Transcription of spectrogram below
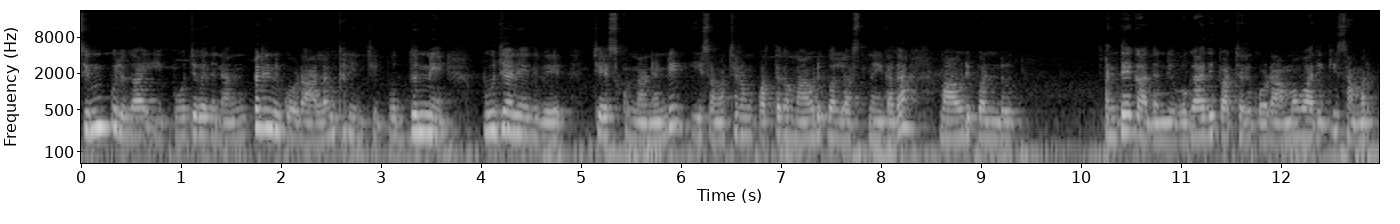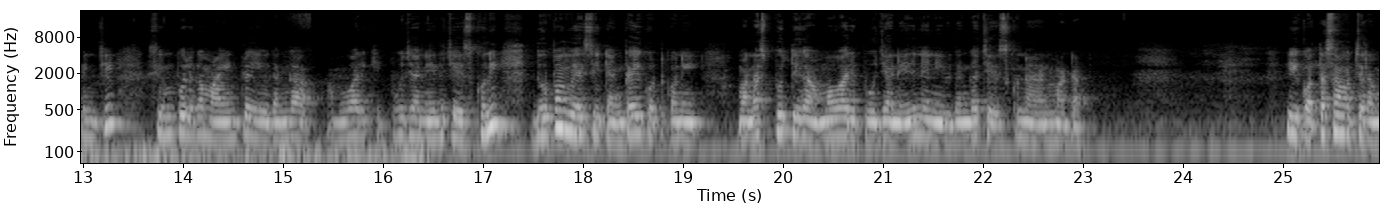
సింపుల్గా ఈ పూజ గదిని అంతటిని కూడా అలంకరించి పొద్దున్నే పూజ అనేది వే చేసుకున్నానండి. ఈ సంవత్సరం కొత్తగా మామిడి పళ్ళు వస్తున్నాయి కదా మామిడి పండు. అంతేకాదండి ఉగాది పచ్చడి కూడా అమ్మవారికి సమర్పించి సింపుల్గా మా ఇంట్లో ఈ విధంగా అమ్మవారికి పూజ అనేది చేసుకొని ధూపం వేసి టెంకాయ కొట్టుకొని మనస్ఫూర్తిగా అమ్మవారి పూజ అనేది నేను ఈ విధంగా చేసుకున్నాను అనమాట ఈ కొత్త సంవత్సరం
